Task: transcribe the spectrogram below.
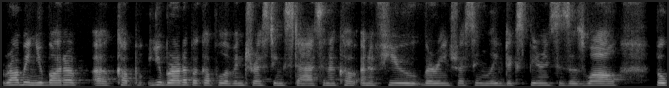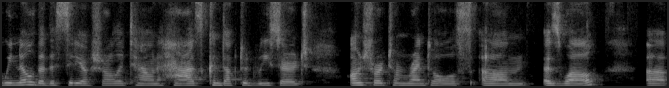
Robin, you brought up a couple. You brought up a couple of interesting stats and a couple and a few very interesting lived experiences as well. But we know that the city of Charlottetown has conducted research on short-term rentals um, as well. Uh,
